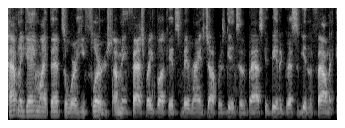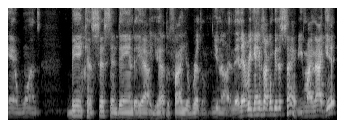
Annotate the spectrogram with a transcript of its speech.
having a game like that to where he flourished. I mean, fast break buckets, mid range jumpers, getting to the basket, being aggressive, getting the foul and ones, being consistent day in, day out. You have to find your rhythm, you know, and then every game's not going to be the same. You might not get,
